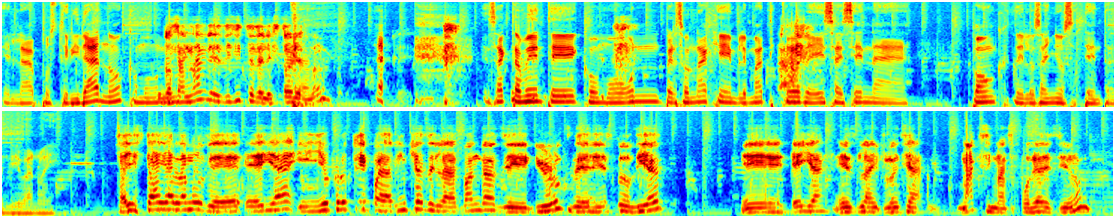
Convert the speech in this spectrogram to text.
en la posteridad, ¿no? Como un, Los anales dijiste de la historia, ¿no? exactamente como un personaje emblemático de esa escena punk de los años 70, Nirvana. Ahí está, ya hablamos de ella y yo creo que para muchas de las bandas de girls de estos días, eh, ella es la influencia máxima, se podría decir, ¿no?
